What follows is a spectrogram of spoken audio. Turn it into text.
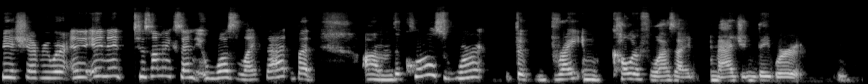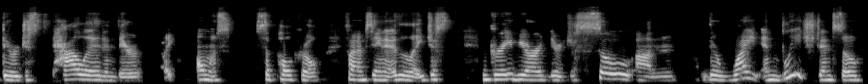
fish everywhere. And, and it to some extent it was like that but um, the corals weren't the bright and colorful as i imagined. They were they were just pallid and they're like almost sepulchral if i'm saying it like just graveyard they're just so um they're white and bleached. And so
